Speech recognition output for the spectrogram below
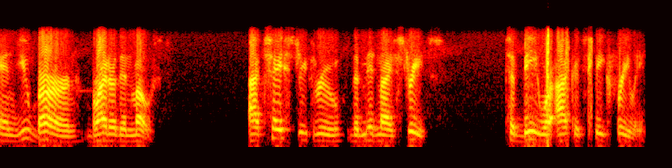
and you burn brighter than most. I chased you through the midnight streets to be where I could speak freely.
